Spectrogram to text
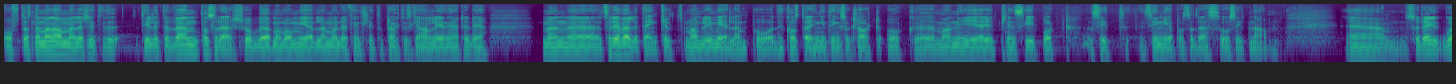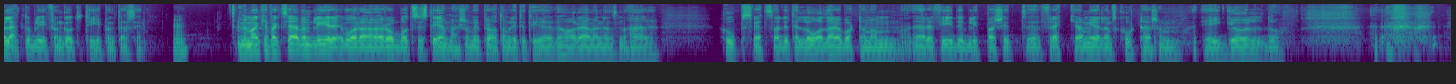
Oftast när man anmäler sig till, till ett event och sådär så behöver man vara medlem och det finns lite praktiska anledningar till det. Men, eh, så det är väldigt enkelt. Man blir medlem på, det kostar ingenting såklart och eh, man ger i princip bort sitt, sin e-postadress och sitt namn. Eh, Så det går lätt att bli från goto10.se. Men man kan faktiskt även bli det i våra robotsystem här som vi pratade om lite tidigare. Vi har även en sån här hopsvetsad lite låda där borta. Man RFID blippar sitt eh, fräcka medlemskort här som är i guld. Och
